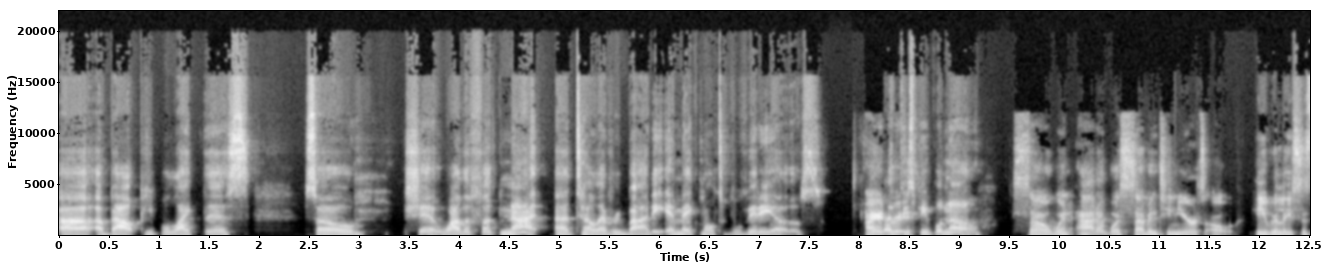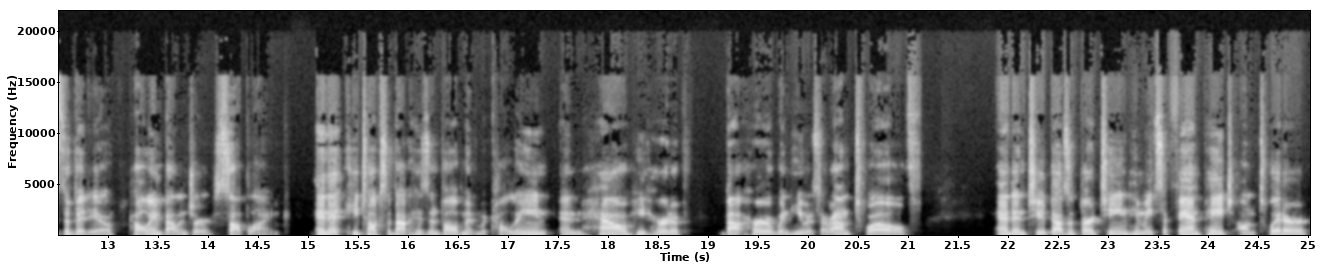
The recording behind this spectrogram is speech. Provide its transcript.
uh, about people like this. So shit, why the fuck not uh, tell everybody and make multiple videos? I agree. Let these people know. So when Adam was 17 years old, he releases the video, Colleen Ballinger, Stop Lying. In it, he talks about his involvement with Colleen and how he heard of, about her when he was around 12. And in 2013, he makes a fan page on Twitter.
